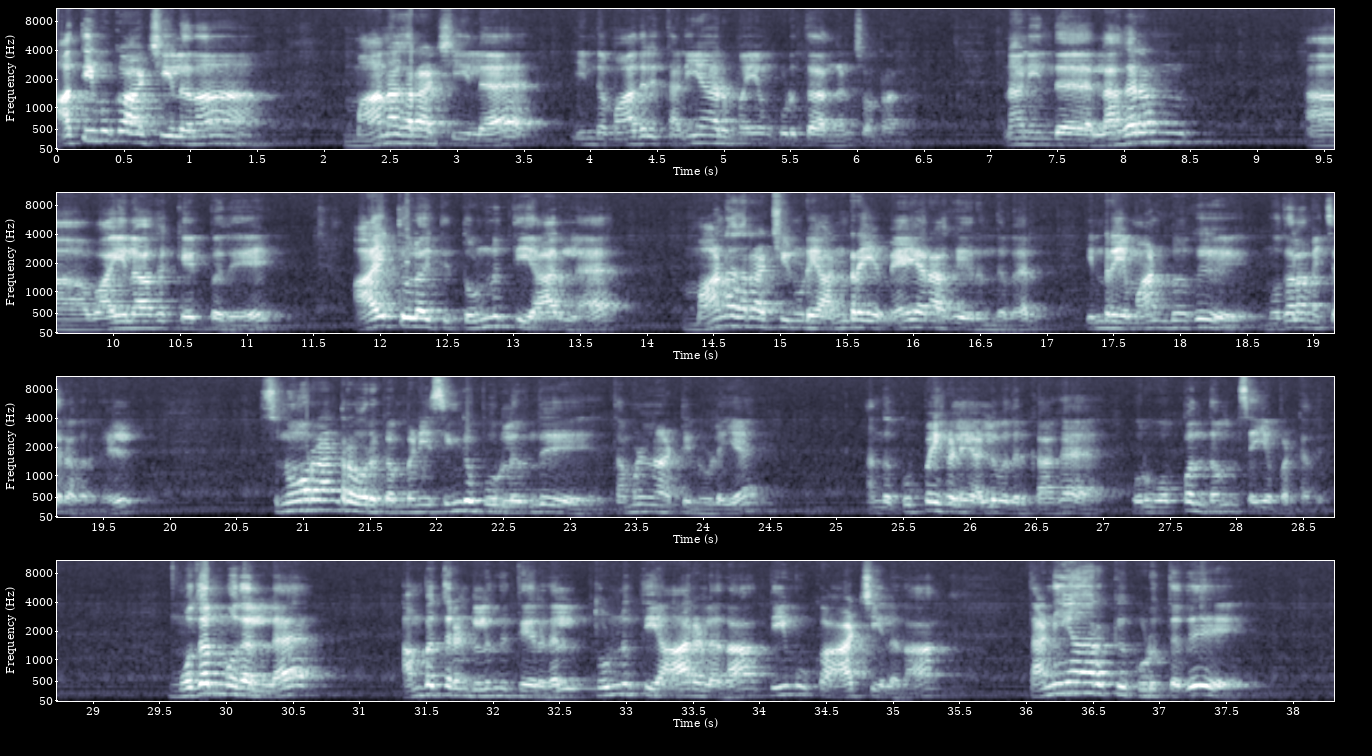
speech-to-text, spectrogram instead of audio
அதிமுக ஆட்சியில் தான் மாநகராட்சியில் இந்த மாதிரி தனியார் மையம் கொடுத்தாங்கன்னு சொல்கிறாங்க நான் இந்த லகரம் வாயிலாக கேட்பது ஆயிரத்தி தொள்ளாயிரத்தி தொண்ணூற்றி ஆறில் மாநகராட்சியினுடைய அன்றைய மேயராக இருந்தவர் இன்றைய மாண்புமிகு முதலமைச்சர் அவர்கள் ஸ்னோரான்ற ஒரு கம்பெனி சிங்கப்பூர்லேருந்து தமிழ்நாட்டினுடைய அந்த குப்பைகளை அள்ளுவதற்காக ஒரு ஒப்பந்தம் செய்யப்பட்டது. முதன் முதல்ல ஐம்பத்தி ரெண்டுலேருந்து தேர்தல் தொண்ணூற்றி ஆறில் தான் திமுக ஆட்சியில் தான் தனியாருக்கு கொடுத்தது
